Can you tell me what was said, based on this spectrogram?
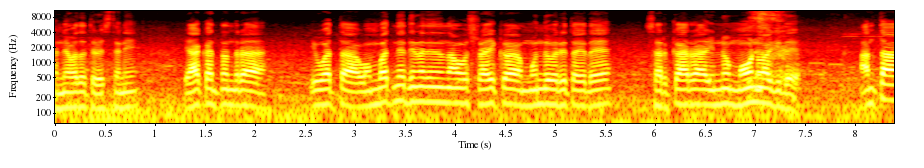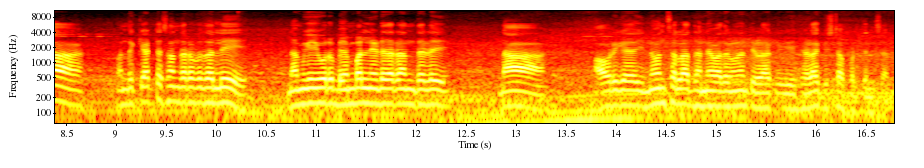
ಧನ್ಯವಾದ ತಿಳಿಸ್ತೀನಿ. ಯಾಕಂತಂದ್ರೆ ಇವತ್ತು ಒಂಬತ್ತನೇ ದಿನದಿಂದ ನಾವು ಸ್ಟ್ರೈಕ್ ಮುಂದುವರಿತಾ ಇದೆ. ಸರ್ಕಾರ ಇನ್ನೂ ಮೌನವಾಗಿದೆ. ಅಂಥ ಒಂದು ಕೆಟ್ಟ ಸಂದರ್ಭದಲ್ಲಿ ನಮಗೆ ಇವರು ಬೆಂಬಲ ನೀಡಿದ್ದಾರೆ ಅಂತೇಳಿ ನಾ ಅವರಿಗೆ ಇನ್ನೊಂದು ಸಲ ಧನ್ಯವಾದಗಳನ್ನ ತಿಳಕ್ಕೆ ಹೇಳಕ್ಕೆ ಇಷ್ಟಪಡ್ತೀನಿ ಸರ್.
